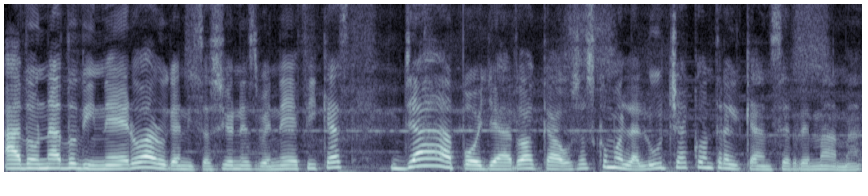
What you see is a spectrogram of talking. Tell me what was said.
Ha donado dinero a organizaciones benéficas, ya ha apoyado a causas como la lucha contra el cáncer de mama.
